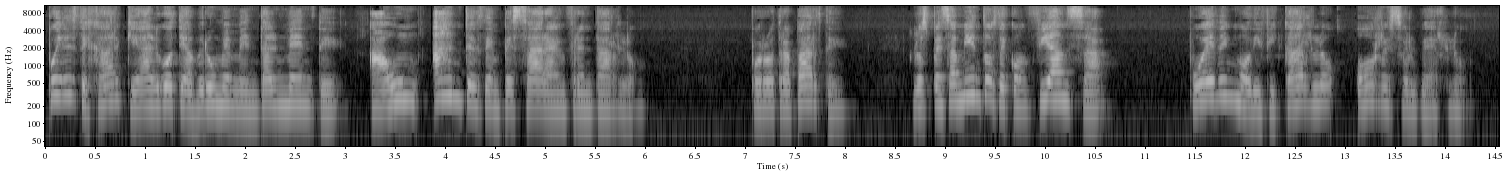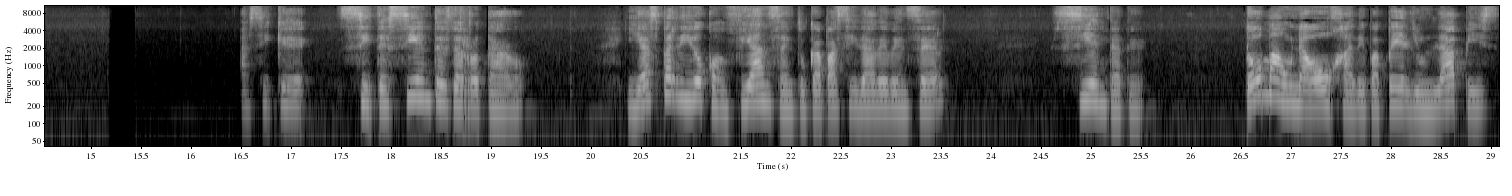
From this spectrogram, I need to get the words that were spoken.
Puedes dejar que algo te abrume mentalmente aún antes de empezar a enfrentarlo. Por otra parte, los pensamientos de confianza pueden modificarlo o resolverlo. Así que si te sientes derrotado y has perdido confianza en tu capacidad de vencer, siéntate, toma una hoja de papel y un lápiz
